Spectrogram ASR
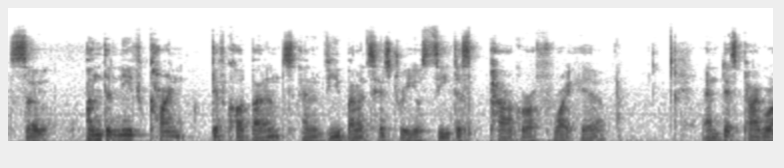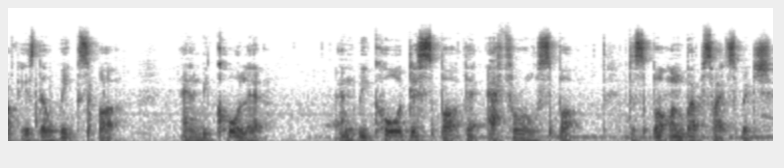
So underneath current gift card balance and view balance history you'll see this paragraph right here. And this paragraph is the weak spot and we call it and we call this spot the ephemeral spot the spot on websites which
